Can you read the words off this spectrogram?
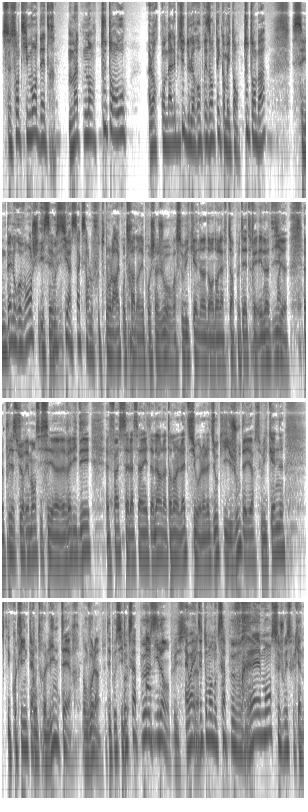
ce sentiment d'être maintenant tout en haut, alors qu'on a l'habitude de les représenter comme étant tout en bas, c'est une belle revanche et c'est Eh oui. aussi à ça que sert le foot. On la racontera dans les prochains jours, voir ce week-end hein, dans, dans l'after peut-être et, et lundi Ouais. euh, plus assurément si c'est euh, validé euh, face à la Salernitana en attendant la Lazio. La Lazio qui joue d'ailleurs ce week-end c'est Contre l'Inter. contre l'Inter. Donc voilà, tout est possible. Donc ça peut. à Milan en plus. Eh ouais, Voilà. exactement. Donc ça peut vraiment se jouer ce week-end.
